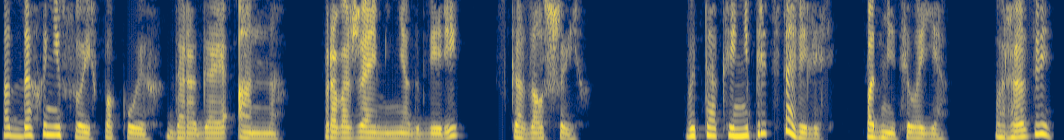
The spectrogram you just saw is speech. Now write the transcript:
«Отдохни в своих покоях, дорогая Анна», провожая меня к двери, сказал шейх. «Вы так и не представились», — подметила я. «Разве?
